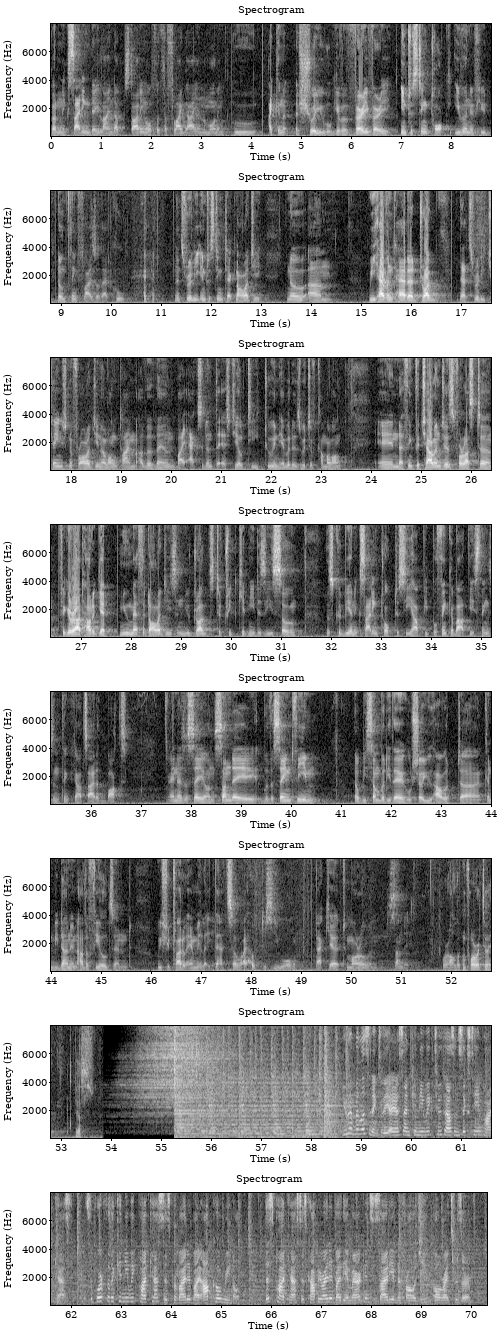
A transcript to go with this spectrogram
Got an exciting day lined up, starting off with the fly guy in the morning, who I can assure you will give a very, very interesting talk, even if you don't think flies are that cool. it's really interesting technology. You know, um, we haven't had a drug that's really changed nephrology in a long time, other than by accident the SGLT2 inhibitors, which have come along. And I think the challenge is for us to figure out how to get new methodologies and new drugs to treat kidney disease. So this could be an exciting talk to see how people think about these things and think outside of the box. And as I say, on Sunday with the same theme, there'll be somebody there who'll show you how it uh, can be done in other fields, and we should try to emulate that. So I hope to see you all back here tomorrow and Sunday. We're all looking forward to it. Yes. You have been listening to the ASN Kidney Week 2016 podcast. Support for the Kidney Week podcast is provided by OPKO Renal. This podcast is copyrighted by the American Society of Nephrology, all rights reserved.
